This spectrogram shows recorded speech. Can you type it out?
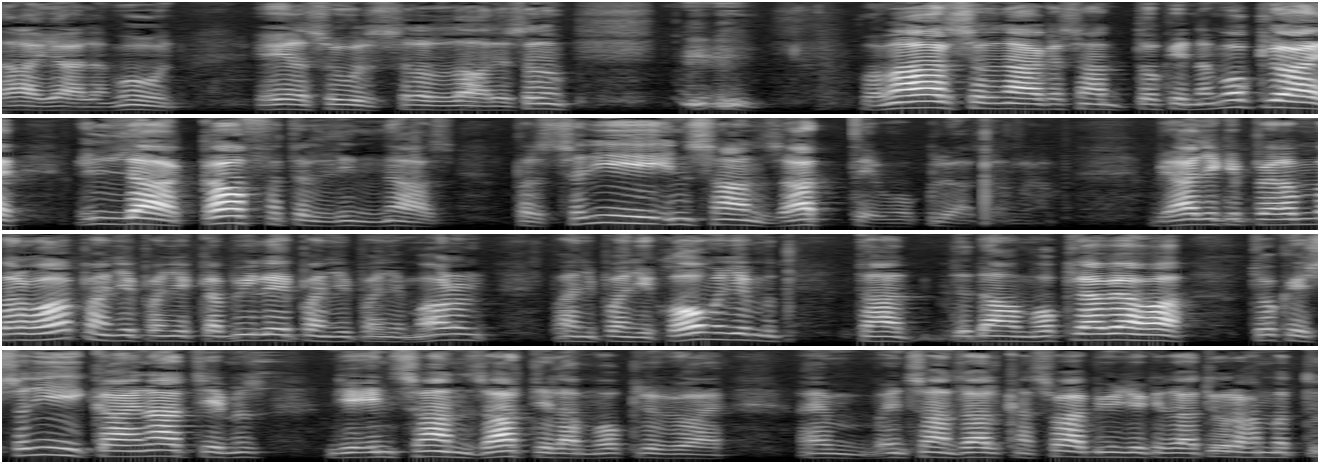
لا يالمون هي رسول صلاح وسلم ومار سلناڪ اسان توکي نه موڪليو آهي الاهه ڪافت لناس پر سڄي انسان ذات تي موڪليو آهي ٻيا جيڪي پيگمبر هئا پنهنجي پنهنجي ڪبيلي پنهنجي پنهنجي ماڻهن پنهنجي پنهنجي قوم جي توهان ڏانهن موڪليا ويا هئا توکي سڄي ڪائنات جي جي انسان ذات جي لاءِ موڪليو ويو آهي ۽ انسان ذات کان سواءِ ٻيون جيڪي ذاتيون رحمت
